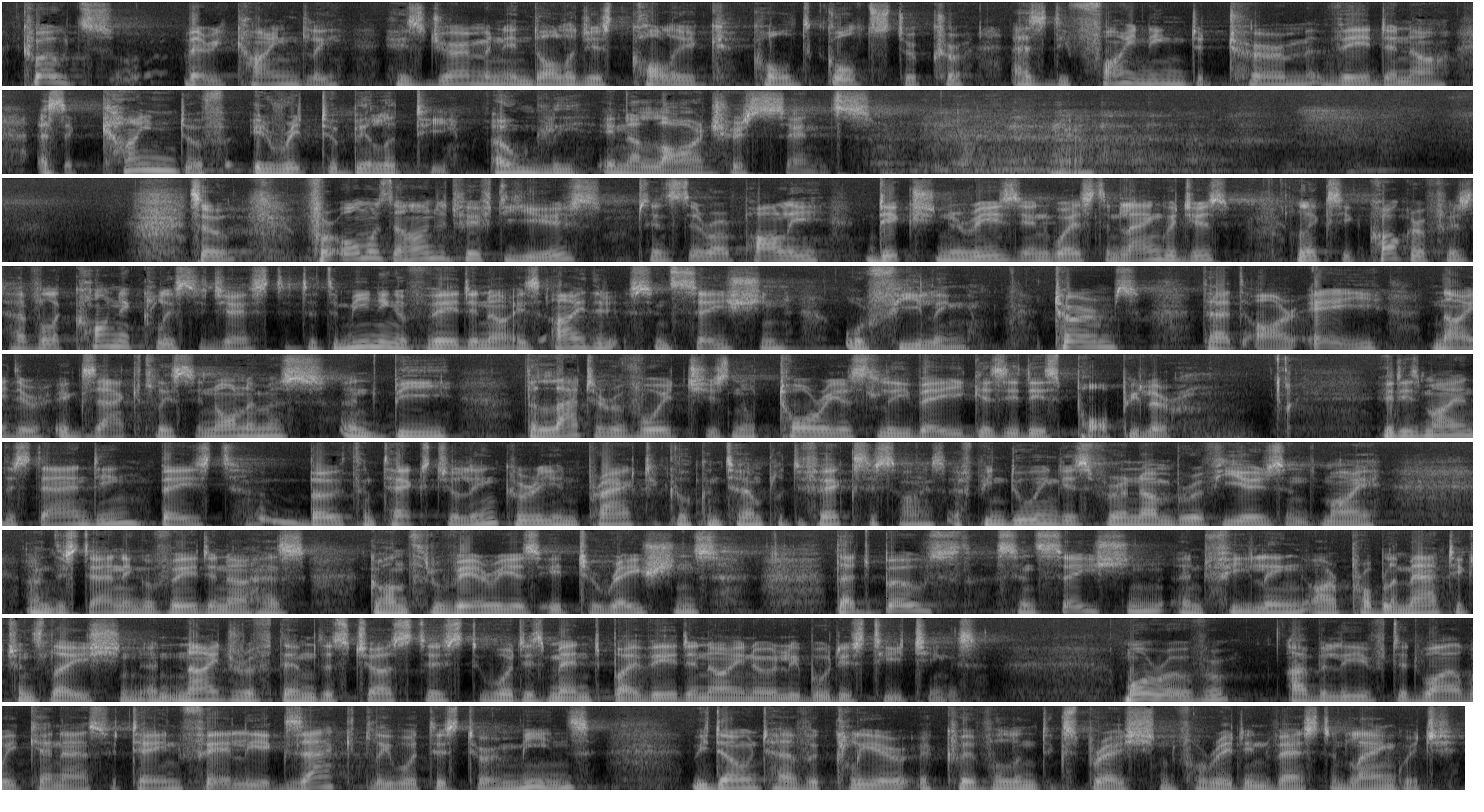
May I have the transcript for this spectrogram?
quotes very kindly his German Indologist colleague called Goldstücker as defining the term Vedana as a kind of irritability, only in a larger sense. yeah. So, for almost 150 years, since there are Pali dictionaries in Western languages, lexicographers have laconically suggested that the meaning of Vedana is either sensation or feeling. Terms that are A, neither exactly synonymous, and B, the latter of which is notoriously vague as it is popular. It is my understanding, based both on textual inquiry and practical contemplative exercise. I've been doing this for a number of years, and my understanding of Vedana has gone through various iterations, that both sensation and feeling are problematic translation, and neither of them does justice to what is meant by Vedana in early Buddhist teachings. Moreover, I believe that while we can ascertain fairly exactly what this term means, we don't have a clear equivalent expression for it in Western language.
